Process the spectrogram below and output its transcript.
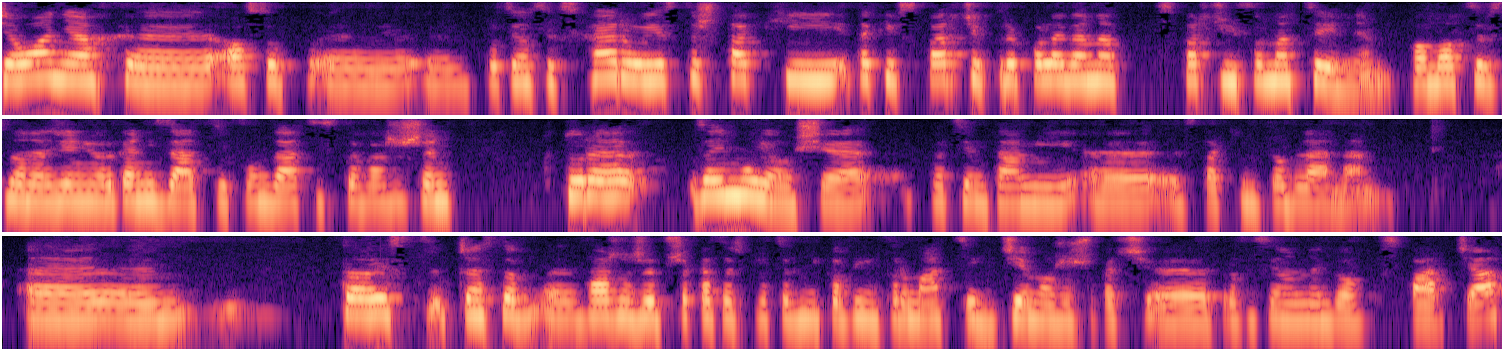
działaniach e, osób e, e, pracujących z HER-u jest też taki, takie wsparcie, które polega na wsparciu informacyjnym, pomocy w znalezieniu organizacji, fundacji, stowarzyszeń, które zajmują się pacjentami z takim problemem. To jest często ważne, żeby przekazać pracownikowi informacje, gdzie może szukać profesjonalnego wsparcia,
